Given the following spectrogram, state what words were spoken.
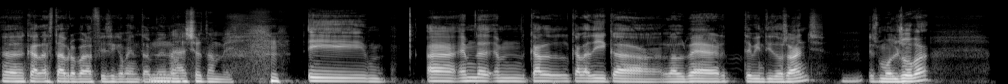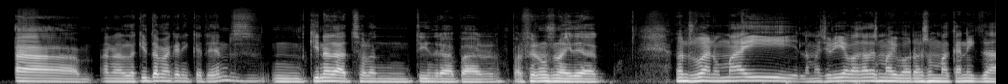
Eh, cal estar preparat físicament també, no? Això també. I eh, hem de, hem, cal, cal dir que l'Albert té 22 anys, Mm. és molt jove. Uh, en l'equip de mecànic que tens, mm, quina edat solen tindre per, per fer-nos una idea? Doncs bueno, mai, la majoria de vegades mai veuràs un mecànic de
